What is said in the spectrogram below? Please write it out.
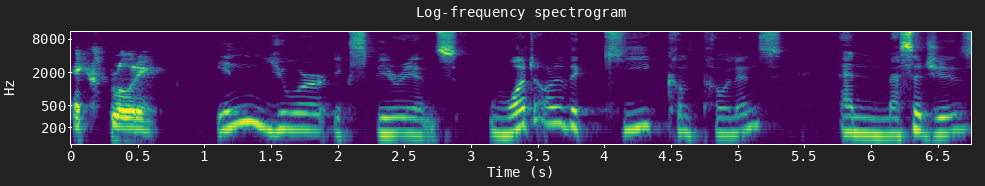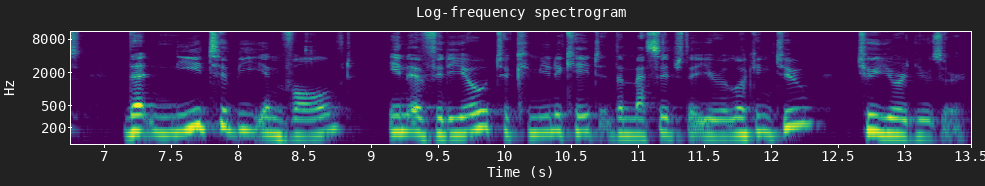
exploring. In your experience, what are the key components and messages that need to be involved in a video to communicate the message that you're looking to to your user?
